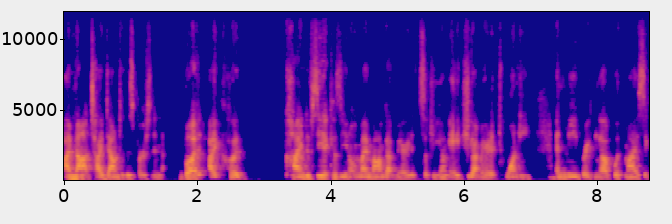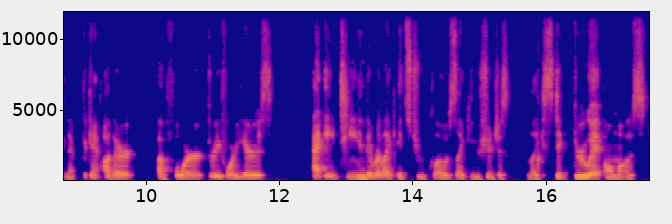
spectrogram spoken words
I'm not tied down to this person, but I could kind of see it because you know my mom got married at such a young age. She got married at 20 and me breaking up with my significant other of four three four years at 18 they were like it's too close. Like you should just like stick through it almost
